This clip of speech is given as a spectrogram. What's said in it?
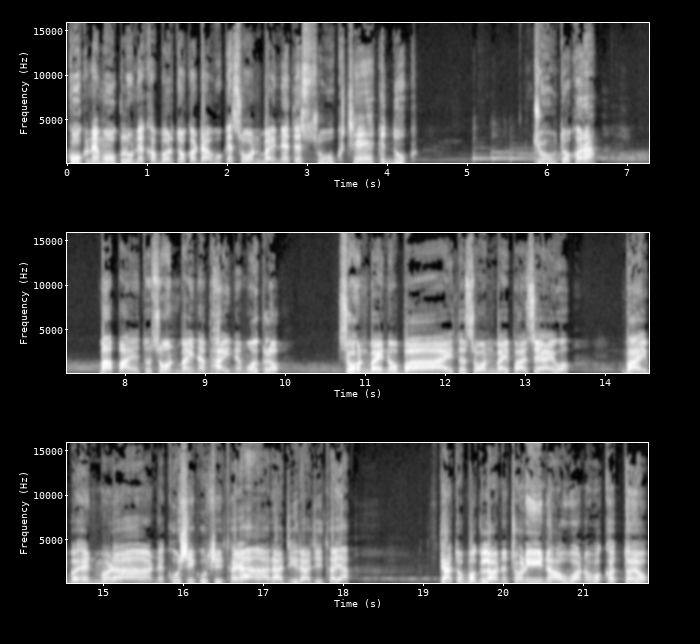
કોકને મોકલું ને ખબર તો કઢાવું કે સોનબાઈને તે સુખ છે કે દુઃખ? જોઉં તો ખરા. બાપાએ તો સોનબાઈના ભાઈને મોકલો. સોનબાઈનો ભાઈ તો સોનબાઈ પાસે આવ્યો. ભાઈ બહેન મળ્યા અને ખુશી ખુશી થયા, રાજી રાજી થયા. ત્યાં તો બગલાને ચણીને આવવાનો વખત થયો.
